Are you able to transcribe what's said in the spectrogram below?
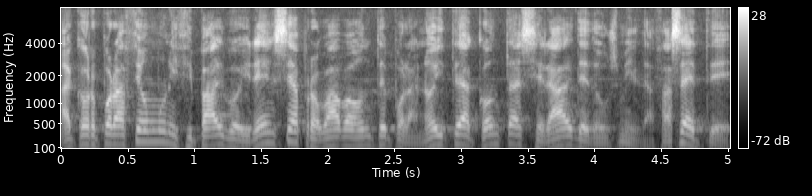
A Corporación Municipal Boirense aprobaba onte pola noite a Conta Xeral de 2017.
